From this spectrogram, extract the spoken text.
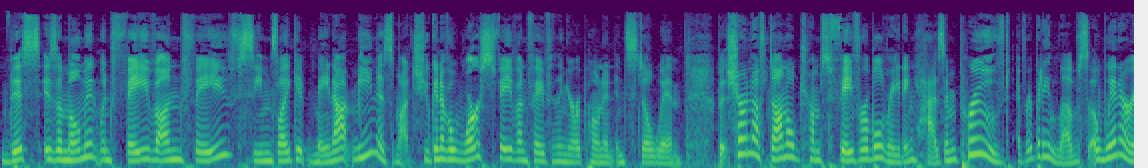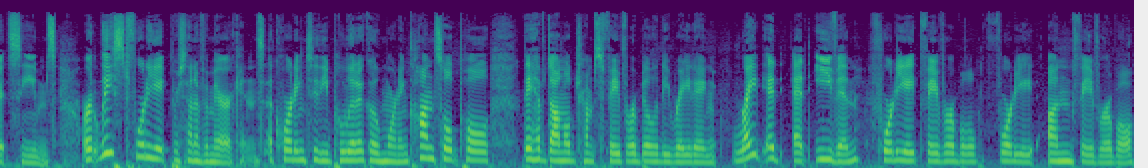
This is a moment when fave unfave seems like it may not mean as much. You can have a worse fave unfave than your opponent and still win. But sure enough, Donald Trump's favorable rating has improved. Everybody loves a winner, it seems, or at least 48% of Americans. According to the Politico Morning Consult poll, they have Donald Trump's favorability rating right at, at even 48 favorable, 48 unfavorable.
